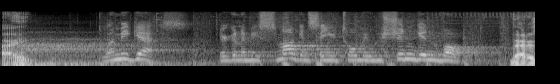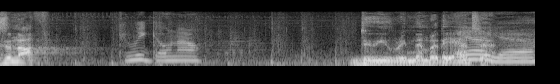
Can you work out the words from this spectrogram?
I... Let me guess. You're gonna be smug and say you told me we shouldn't get involved. That is enough. Can we go now? Do you remember the answer? Yeah,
